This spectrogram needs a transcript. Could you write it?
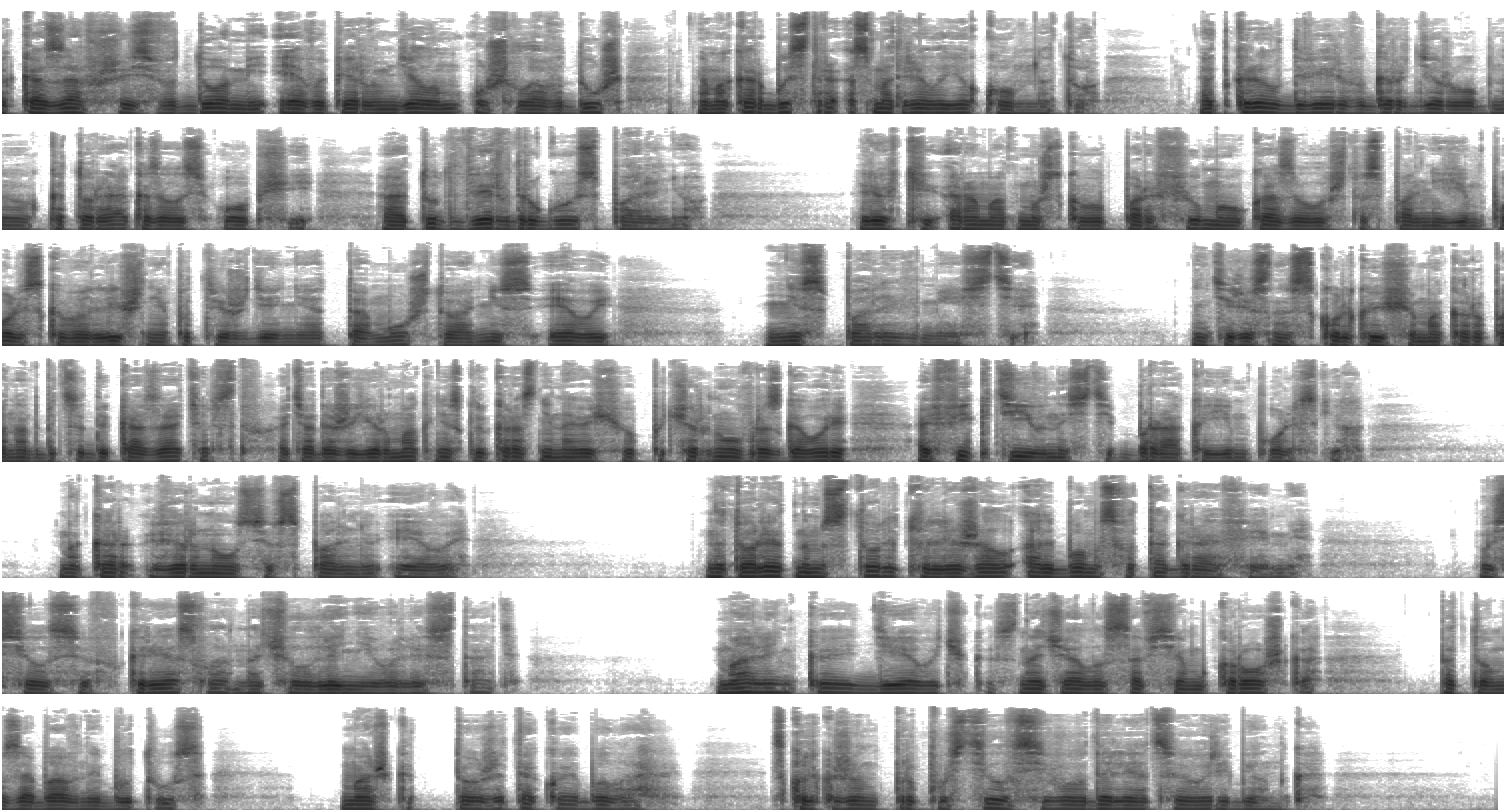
Оказавшись в доме, Эва первым делом ушла в душ, а Макар быстро осмотрел ее комнату. Открыл дверь в гардеробную, которая оказалась общей, а оттуда дверь в другую спальню. Легкий аромат мужского парфюма указывал, что спальня Емпольского — лишнее подтверждение тому, что они с Эвой не спали вместе — Интересно, сколько еще Макару понадобится доказательств, хотя даже Ермак несколько раз ненавязчиво подчеркнул в разговоре о фиктивности брака импольских. Макар вернулся в спальню Эвы. На туалетном столике лежал альбом с фотографиями. Уселся в кресло, начал лениво листать. Маленькая девочка, сначала совсем крошка, потом забавный бутуз. Машка тоже такой была — Сколько же он пропустил всего вдали от своего ребенка?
